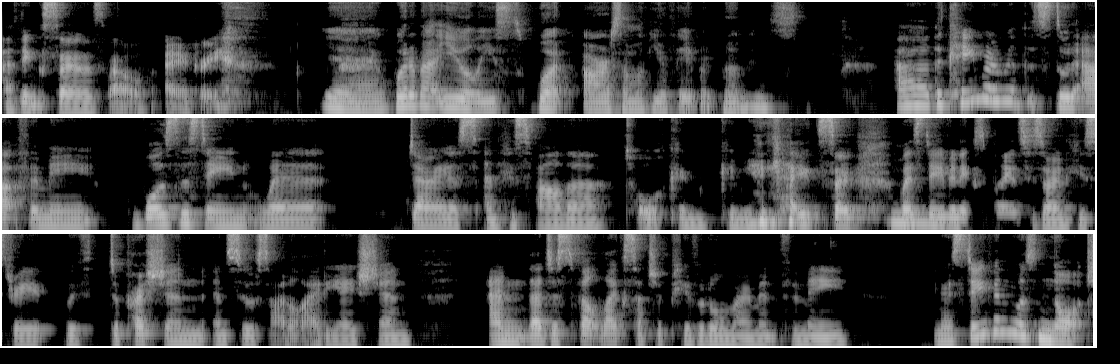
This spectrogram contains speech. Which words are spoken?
I think so as well. I agree. yeah. What about you, Elise? What are some of your favorite moments? Uh, the key moment that stood out for me was the scene where Darius and his father talk and communicate. So, mm. where Stephen explains his own history with depression and suicidal ideation. And that just felt like such a pivotal moment for me. You know, Stephen was not,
